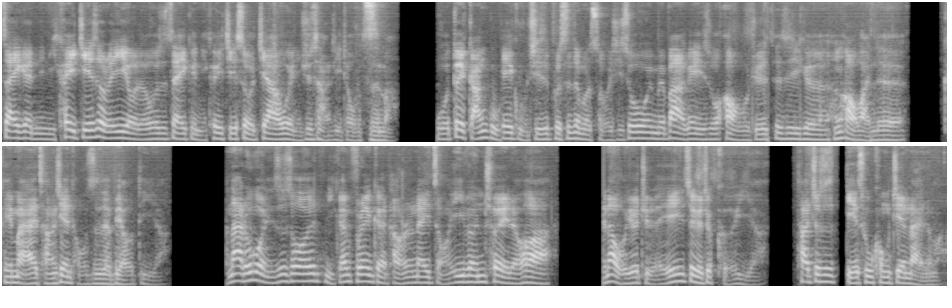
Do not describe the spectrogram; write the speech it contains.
再一个，你可以接受的也有的，或者再一个你可以接受的价位，你去长期投资嘛。我对港股 A 股其实不是那么熟悉，所以我也没办法跟你说哦，我觉得这是一个很好玩的，可以买来长线投资的标的啊。那如果你是说你跟 Frank 讨论那一种 Even Trade 的话，那我就觉得哎，这个就可以啊，它就是跌出空间来了嘛。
